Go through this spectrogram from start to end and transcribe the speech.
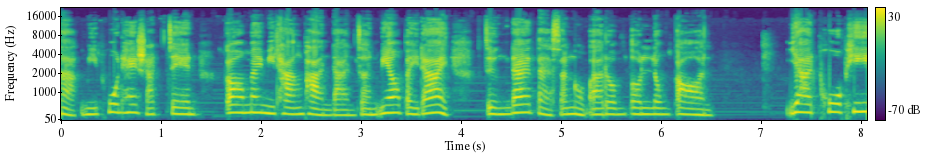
หากมีพูดให้ชัดเจน ก็ไม่มีทางผ่านด่านเจินเมี่ยวไปได้ จึงได้แต่สงบอารมณ์ตนลงก่อน ญาติผู้พี่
